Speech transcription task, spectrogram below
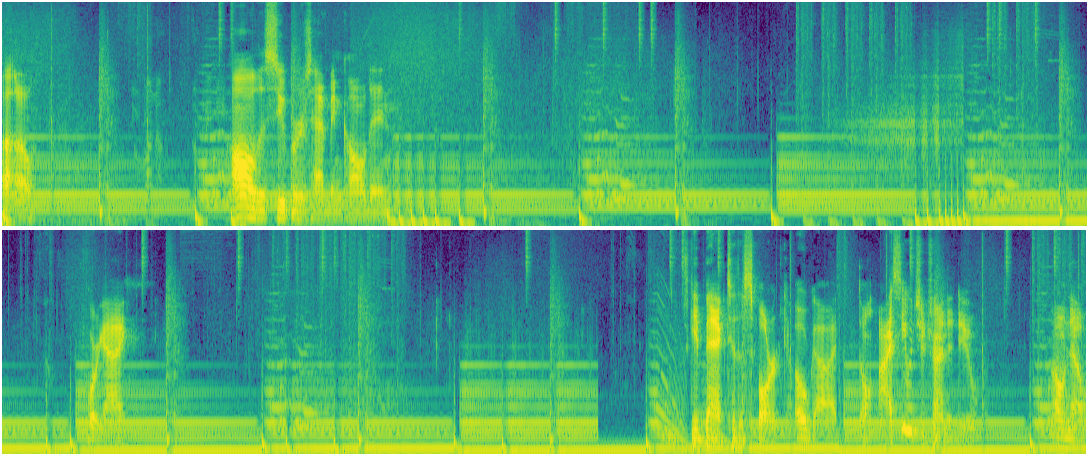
Uh-oh. All the supers have been called in. Poor guy. Let's get back to the spark. Oh god. Don't I see what you're trying to do. Oh no.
